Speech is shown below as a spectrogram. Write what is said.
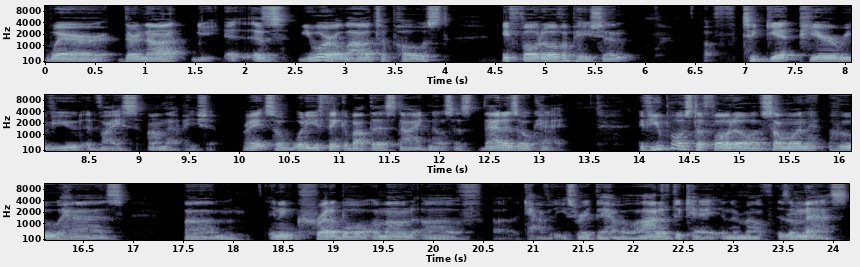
where they're not as you are allowed to post a photo of a patient to get peer reviewed advice on that patient, right? So what do you think about this diagnosis? That is okay. If you post a photo of someone who has um, an incredible amount of uh, cavities, right? They have a lot of decay and their mouth is a mess.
